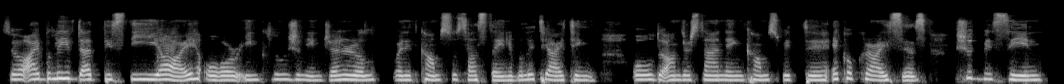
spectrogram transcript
So I believe that this DEI or inclusion in general, when it comes to sustainability, I think all the understanding comes with the eco crisis should be seen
